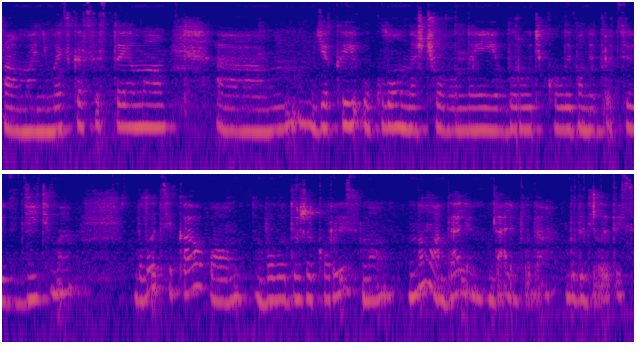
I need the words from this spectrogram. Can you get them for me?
саме німецька система, е, який уклон на що вони беруть, коли вони працюють з дітьми. Було цікаво, було дуже корисно. Ну а далі, далі буде, буду ділитися.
